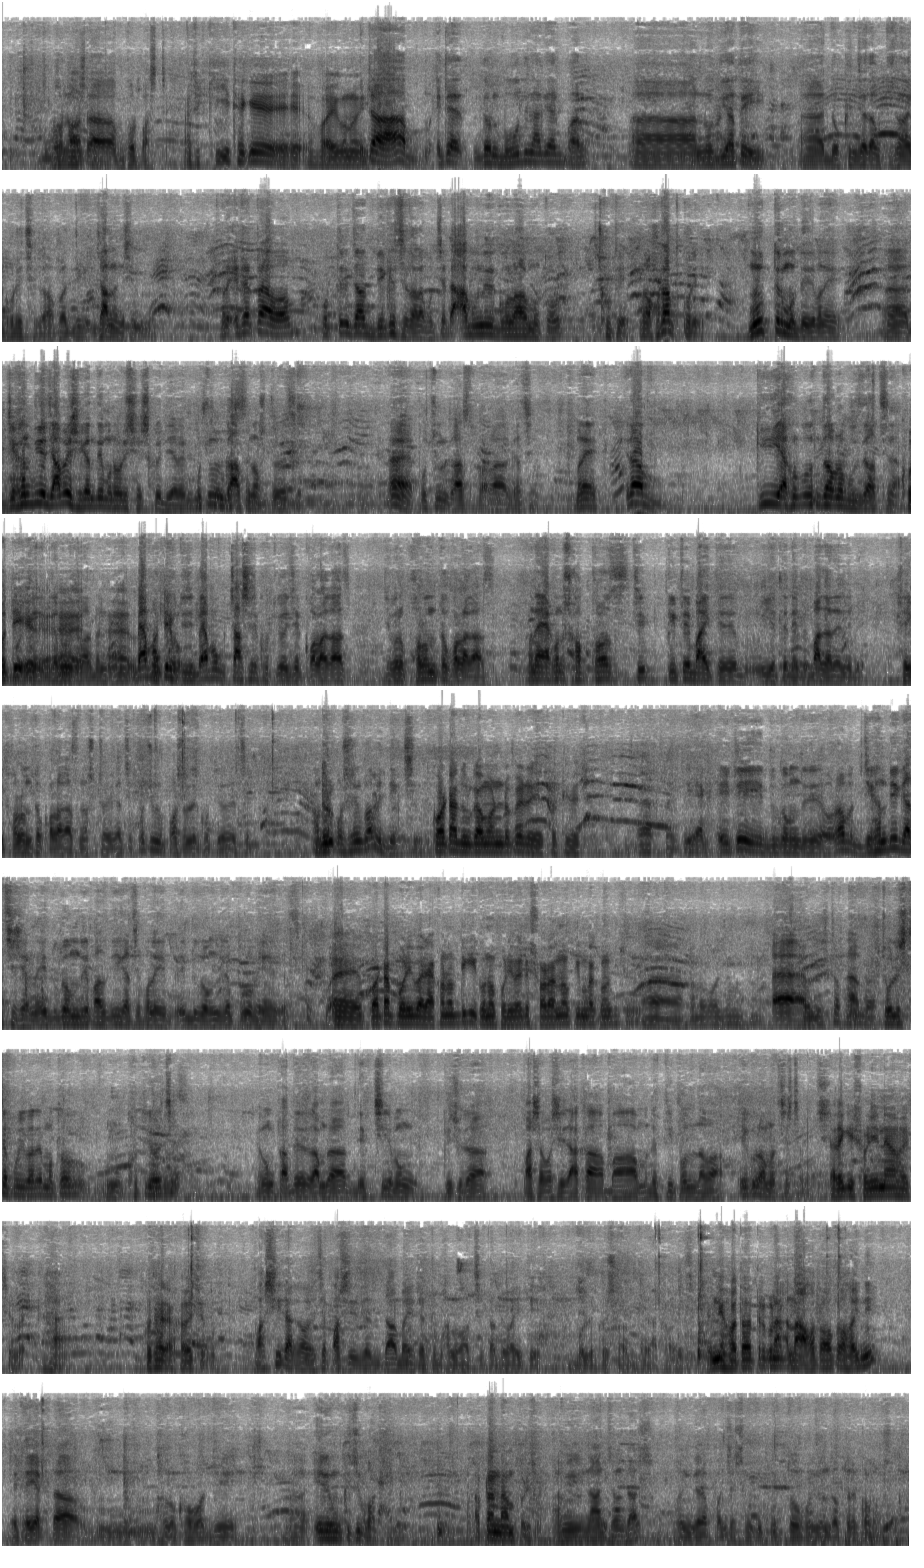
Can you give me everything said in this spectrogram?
ঘটনাটা ভোর পাঁচটায়। আচ্ছা কি থেকে হয় কোনো এটা এটা ধরুন বহুদিন আগে একবার আহ, নদিয়াতেই আহ, দক্ষিণ জেলা উত্তর জেলায় ঘটেছিল আপনারা যে- জানেন সেগুলো। মানে এটা একটা প্রত্যেকে যারা দেখেছে তারা বলছে এটা আগুনের গোলার মতো ছুটে। মানে হঠাৎ করে মুহূর্তের মধ্যে মানে আহ, যেখান দিয়ে যাবে সেখান দিয়ে মোটামুটি শেষ করে দিয়ে যাবে। প্রচুর গাছ নষ্ট হয়েছে। হ্যাঁ প্রচুর গাছপালা গেছে। মানে এরা কি এখন পর্যন্ত আমরা বুঝতে পারছি না। ক্ষতি- পারবেন। আহ, ব্যাপক ক্ষতি- ব্যাপক চাষের ক্ষতি হয়েছে কলা গাছ যেগুলো ফলন্ত কলা গাছ মানে এখন সব খরচ ঠিক কেটে বাড়িতে ইয়েতে নেবে বাজারে নেবে। সেই ফলন্ত কলা গাছ নষ্ট হয়ে গেছে প্রচুর ফসলের ক্ষতি হয়েছে। আমরা প্রশাসনিকভাবে দেখছি। কটা দুর্গা মণ্ডপের ক্ষতি হয়েছে? এইটাই এই দুর্গা মন্দিরে। ওরা যেখান দিয়ে গেছে সেখানে এই দুর্গা মন্দিরের পাশ দিয়ে গেছে ফলে এই দুর্গা মন্দিরটা পুরো ভেঙে গেছে। কটা পরিবার? এখন অবধি কি কোনো পরিবারকে সরানো কিংবা কোনো কিছু? হ্যাঁ এখনও চল্লিশটা পরিবারের মতো ক্ষতি হয়েছে এবং তাদের আমরা দেখছি এবং কিছুটা পাশাপাশি রাখা বা আমাদের ত্রিপল দেওয়া এগুলো আমরা চেষ্টা করছি। তাহলে কি সরিয়ে নেওয়া হয়েছে হ্যাঁ। কোথায় রাখা হয়েছে? পাশেই রাখা হয়েছে পাশে যে- যার বাড়িটা একটু ভালো আছে তাদের বাড়িতে বলে করে রাখা হয়েছে। এমনি হতাহতের কোনো না না হতাহত হয়নি। এটাই একটা ভালো খবর যে এরকম কিছু ঘটেনি। আপনার নাম পরিচয়? আমি নাঞ্চন দাস হরিঙ্গেরা পঞ্চায়েত সমিতি পূর্ত পরিবহন দপ্তরের কর্মকর্তা।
